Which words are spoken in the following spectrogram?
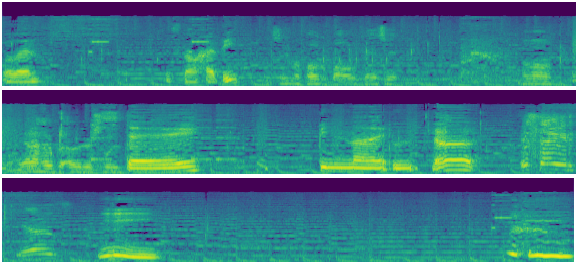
Well then. It's not happy. We'll see if a Pokeball will catch it. Come on. I gotta hope odor swoop. Stay. Be nice. Ah! It stayed! Yes! Yee. Woohoo.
